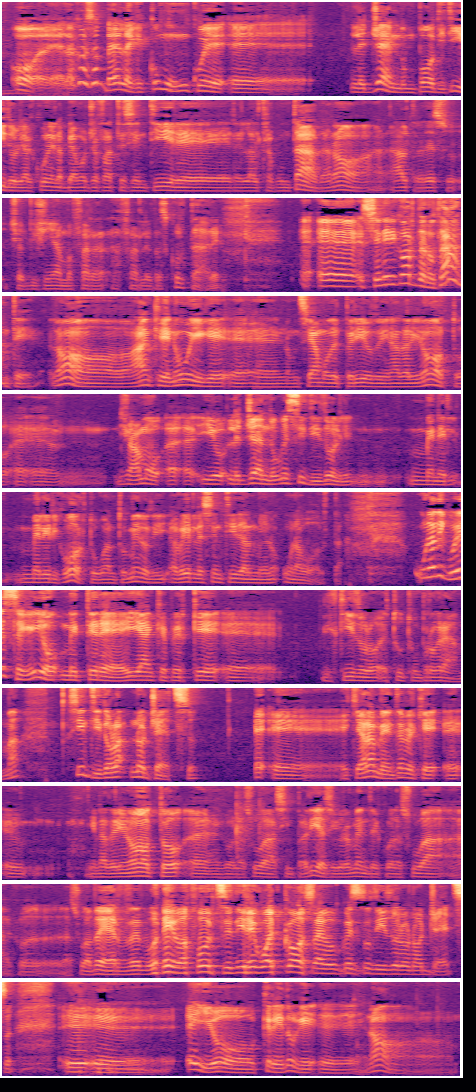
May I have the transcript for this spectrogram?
Oh, eh, la cosa bella è che comunque eh, leggendo un po' di titoli, alcune le abbiamo già fatte sentire nell'altra puntata, no? Altre adesso ci avviciniamo a, far- a farle da ascoltare. Eh, eh, se ne ricordano tante, no? Anche noi che eh, eh, non siamo del periodo di Natalino 8, eh, eh, diciamo, io leggendo questi titoli me, ne- me li ricordo, quantomeno di averle sentite almeno una volta. Una di queste che io metterei, anche perché il titolo è tutto un programma, si intitola No Jazz. E, e- e chiaramente perché eh, eh, il Natalino 8, eh, con la sua simpatia, sicuramente con la sua, con la sua verve, voleva forse dire qualcosa con questo titolo No Jazz. E, e- io credo che eh, no,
